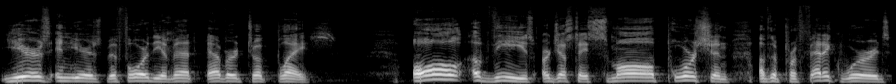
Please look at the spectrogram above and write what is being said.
years and years before the event ever took place. All of these are just a small portion of the prophetic words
